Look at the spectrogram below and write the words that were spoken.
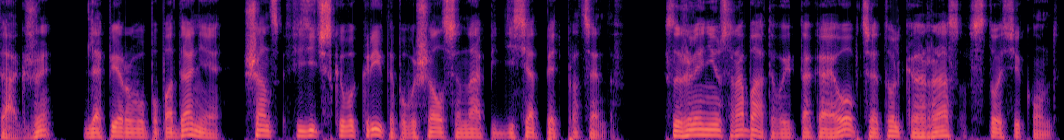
Также для первого попадания шанс физического крита повышался на 55%. К сожалению, срабатывает такая опция только раз в 100 секунд,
